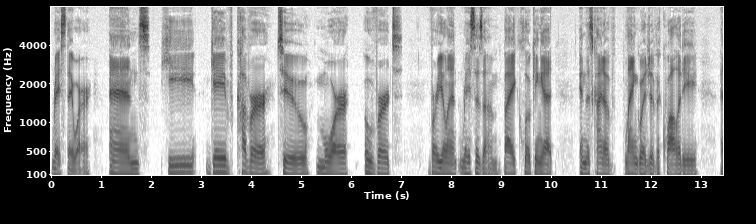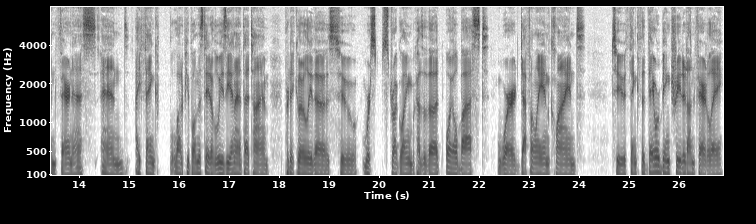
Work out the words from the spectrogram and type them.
race they were. And he gave cover to more overt, virulent racism by cloaking it in this kind of language of equality and fairness. And I think a lot of people in the state of Louisiana at that time, particularly those who were struggling because of the oil bust, were definitely inclined to think that they were being treated unfairly.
